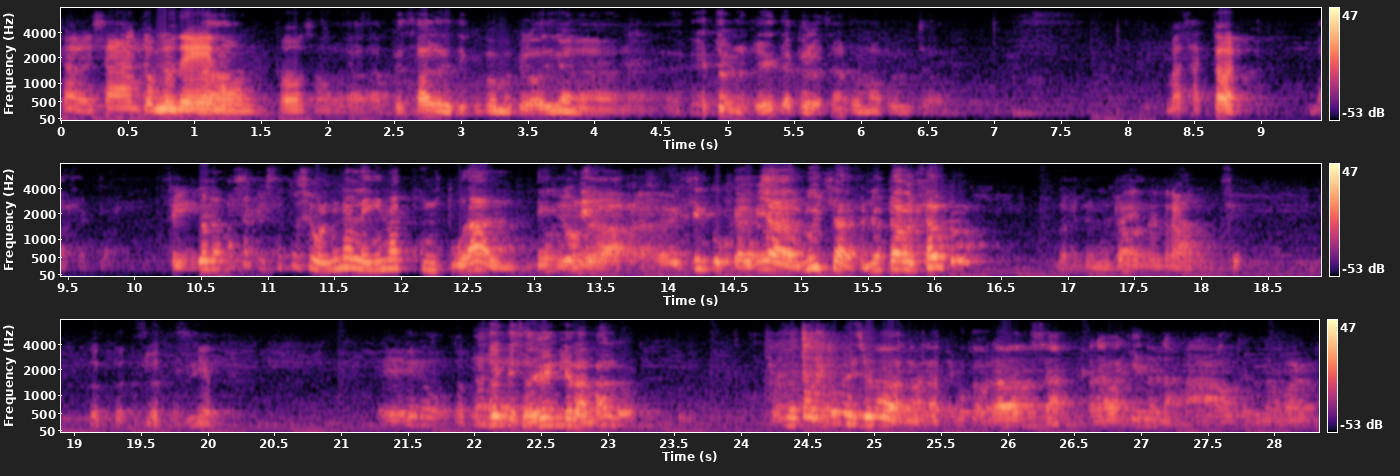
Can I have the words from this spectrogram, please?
Claro, el Santo, Blue Demon, todos son... A, a pesar de, discúlpame que lo digan, a, a- esto es una entrevista, pero el santo no fue luchador, Más actor. más actor. Sí. Lo que pasa es que el santo se volvió una leyenda cultural. de- de- el circo que había lucha, ¿no estaba el santo? La gente no entraba. No entraba, sí. Cierto. pero, que sabían que era malo. Cuando tú mencionabas, ¿no? En la época brava, o sea, paraba yendo en la pauta, en una parte.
